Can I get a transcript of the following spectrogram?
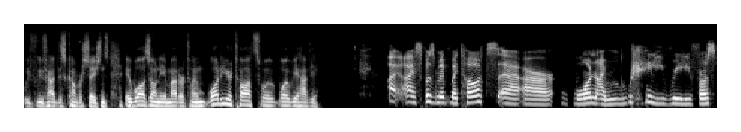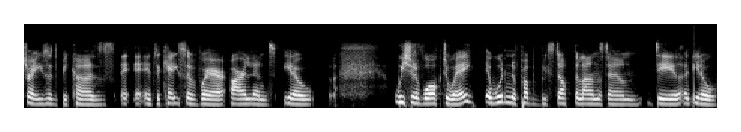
We've we've had these conversations. It was only a matter of time. What are your thoughts while, while we have you? I, I suppose my, my thoughts uh, are one, I'm really, really frustrated because it, it's a case of where Ireland, you know, we should have walked away. It wouldn't have probably stopped the Lansdowne deal, uh, you know,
